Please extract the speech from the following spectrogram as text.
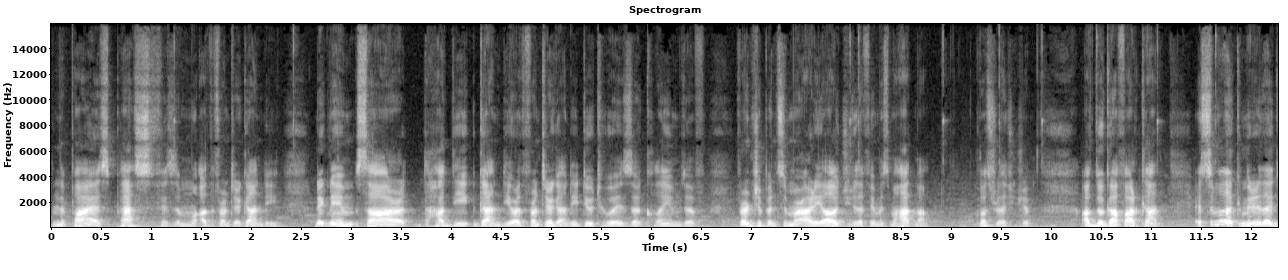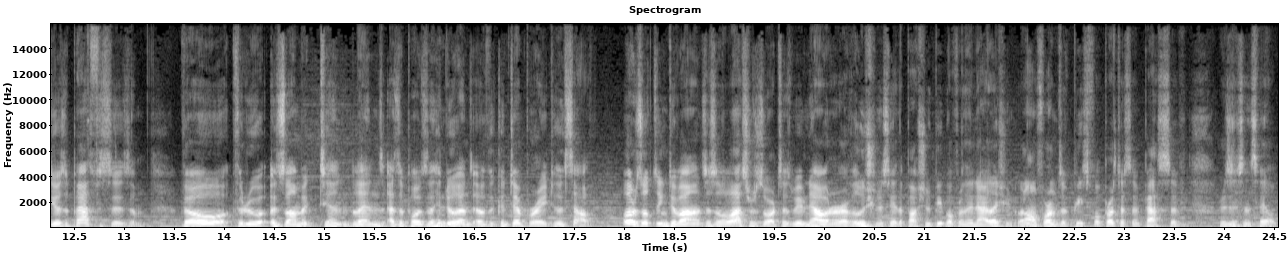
And the pious pacifism of the Frontier Gandhi, nicknamed Sarhadi Gandhi or the Frontier Gandhi due to his uh, claims of friendship and similar ideology to the famous Mahatma, close relationship, Abdul Ghaffar Khan, is similarly committed to the ideas of pacifism, though through Islamic lens as opposed to the Hindu lens of the contemporary to the south. All resulting to violence is a last resort, as we have now in a revolution to save the Pashtun people from the annihilation, when all forms of peaceful protest and passive resistance failed.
